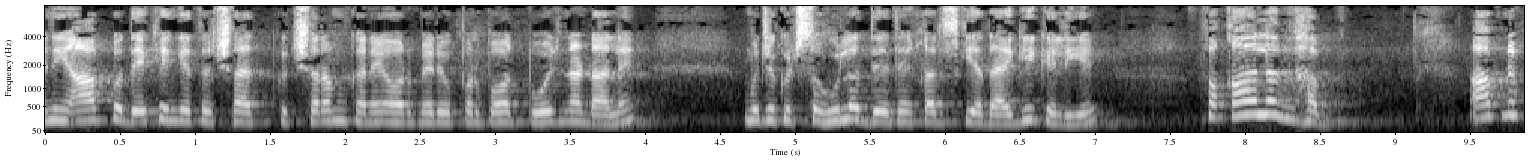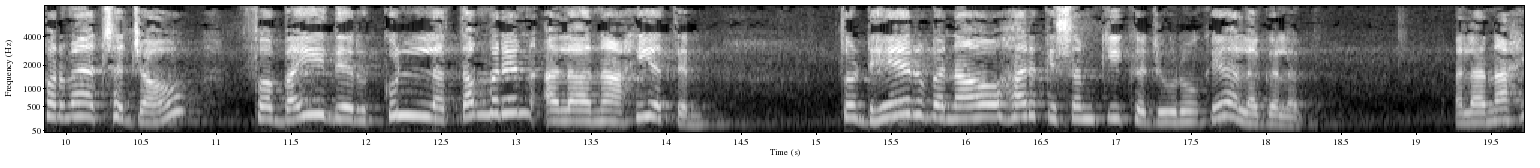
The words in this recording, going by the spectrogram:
یعنی آپ کو دیکھیں گے تو شاید کچھ شرم کریں اور میرے اوپر بہت بوجھ نہ ڈالیں۔ مجھے کچھ سہولت دے دیں قرض کی ادائیگی کے لیے۔ فقال الحب آپ نے فرمایا اچھا جاؤ۔ فبئی در کل تمرن اللہ تو ڈھیر بناؤ ہر قسم کی کھجوروں کے الگ الگ۔ اللہ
